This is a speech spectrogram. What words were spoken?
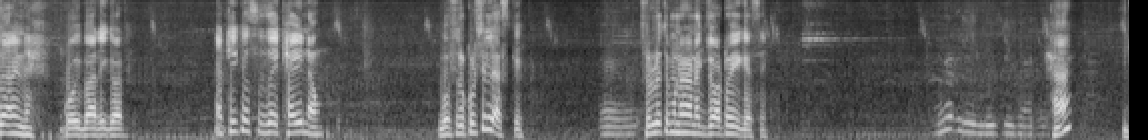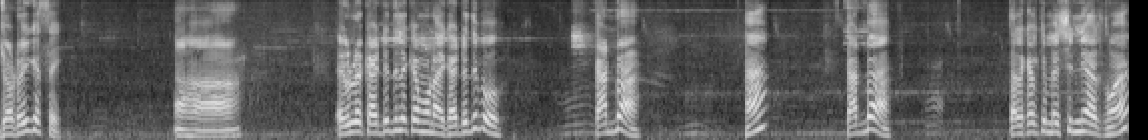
জানি না কই বাড়ি ঘর। হ্যাঁ ঠিক আছে যাই খাই নাও। গোসল করছিলে আজকে? চুলে তো মনে হয় অনেক জট হয়ে গেছে। হ্যাঁ? জট হয়ে গেছে? আহা। এগুলো কাটে দিলে কেমন হয়? কাটে দিব? কাটবা? হ্যাঁ? কাটবা? তাহলে কালকে মেশিন নিয়ে আসব হ্যাঁ?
